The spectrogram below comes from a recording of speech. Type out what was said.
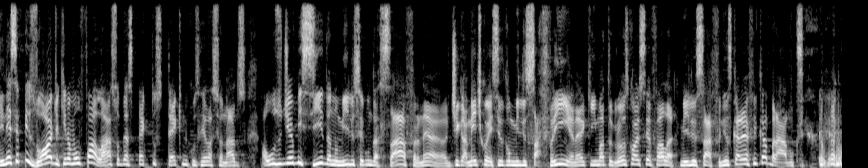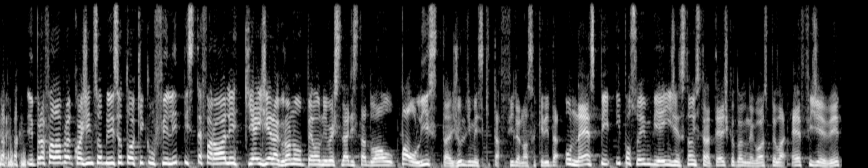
E nesse episódio aqui nós vamos falar sobre aspectos técnicos relacionados ao uso de herbicida no milho segunda safra, né? Antigamente conhecido como milho safrinha, né? Aqui em Mato Grosso, quando você fala milho safrinha, os caras já ficam bravos. e para falar com a gente sobre isso, eu tô aqui com o Felipe Stefaroli, que é engenheiro agrônomo pela Universidade Universidade Estadual Paulista, Júlio de Mesquita Filho, nossa querida Unesp, e possui MBA em Gestão Estratégica do Agronegócio pela FGV.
